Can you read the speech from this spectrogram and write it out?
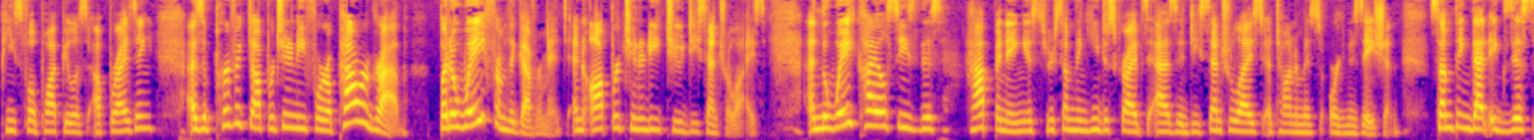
peaceful populist uprising as a perfect opportunity for a power grab but away from the government, an opportunity to decentralize. And the way Kyle sees this happening is through something he describes as a decentralized autonomous organization, something that exists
